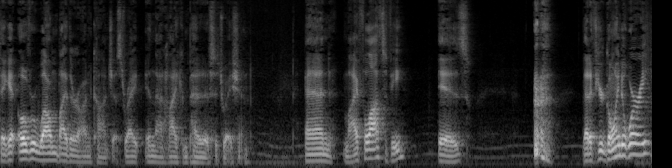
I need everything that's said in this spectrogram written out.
They get overwhelmed by their unconscious, right, in that high competitive situation. And my philosophy is that if you're going to worry,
